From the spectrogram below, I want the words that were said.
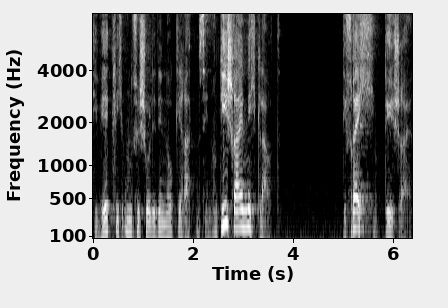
die wirklich unverschuldet in Not geraten sind. Und die schreien nicht laut. Die Frechen, die schreien.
